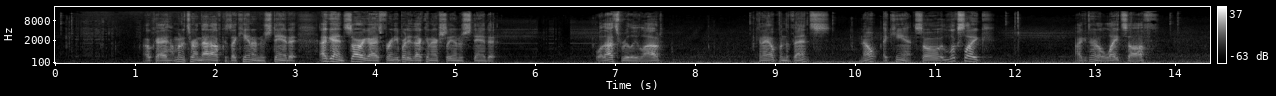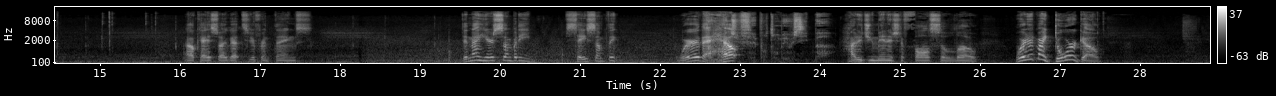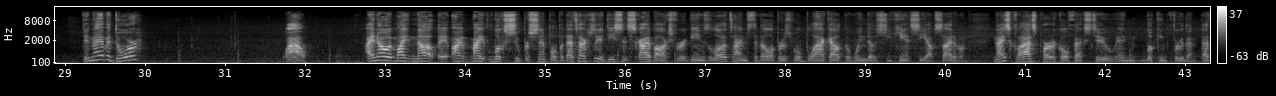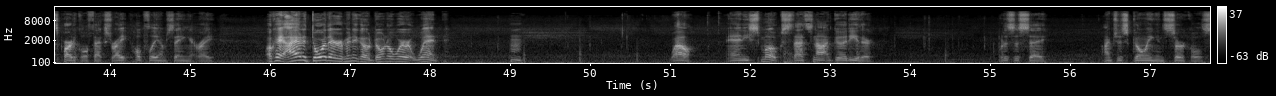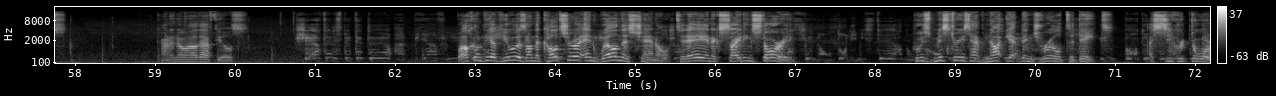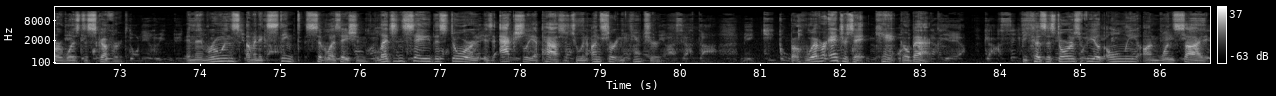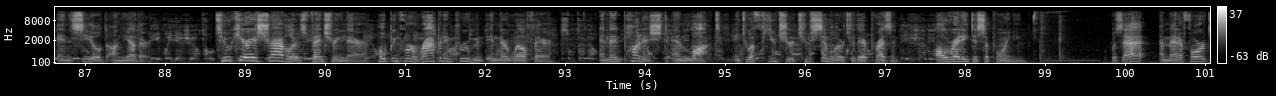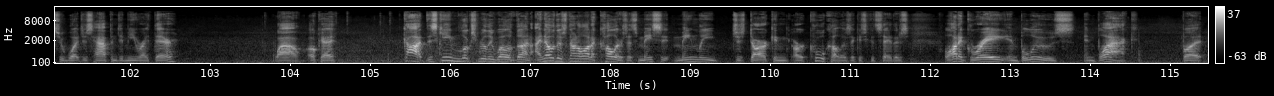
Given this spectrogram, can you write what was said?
Okay, I'm going to turn that off because I can't understand it. Again, sorry guys, for anybody that can actually understand it. Well, that's really loud. Can I open the vents? No, I can't. So it looks like I can turn the lights off. Okay, so I've got two different things. Didn't I hear somebody say something? Where the hell? How did you manage to fall so low? Where did my door go? Didn't I have a door? Wow. I know it might not, it might look super simple, but that's actually a decent skybox for a game. A lot of times developers will black out the windows so you can't see outside of them. Nice glass particle effects too, and looking through them. That's particle effects, right? Hopefully I'm saying it right. Okay, I had a door there a minute ago. Don't know where it went. Hmm. Wow. And he smokes. That's not good either. What does this say? I'm just going in circles. Kind of know how that feels. Welcome dear viewers on the Culture and Wellness channel. Today an exciting story whose mysteries have not yet been drilled to date. A secret door was discovered in the ruins of an extinct civilization. Legends say this door is actually a passage to an uncertain future. But whoever enters it can't go back because the door is revealed only on one side and sealed on the other. Two curious travelers venturing there, hoping for a rapid improvement in their welfare, and then punished and locked into a future too similar to their present, already disappointing. Was that a metaphor to what just happened to me right there? Wow, okay. God, this game looks really well done. I know there's not a lot of colors. It's mainly just dark and or cool colors, I guess you could say. There's a lot of gray and blues and black, but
